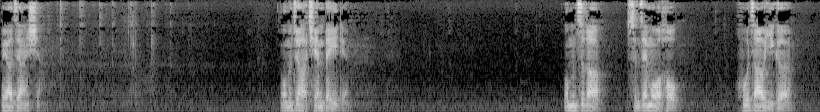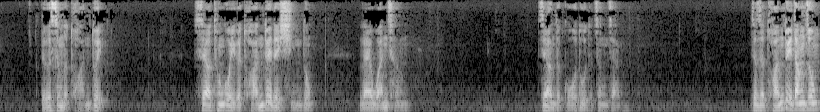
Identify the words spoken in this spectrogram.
不要这样想。我们最好谦卑一点。我们知道，神在幕后呼召一个得胜的团队，是要通过一个团队的行动来完成这样的国度的征战。在这团队当中，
